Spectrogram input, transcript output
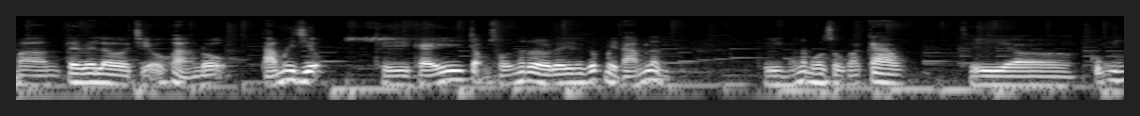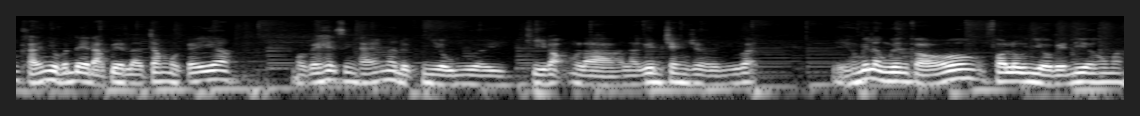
mà TVL chỉ có khoảng độ 80 triệu. Thì cái trọng số nó R đây gấp 18 lần thì nó là một con số quá cao. Thì uh, cũng khá nhiều vấn đề đặc biệt là trong một cái một cái hệ sinh thái mà được nhiều người kỳ vọng là là game changer như vậy. Thì không biết là nguyên có follow nhiều về Nia không ạ?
